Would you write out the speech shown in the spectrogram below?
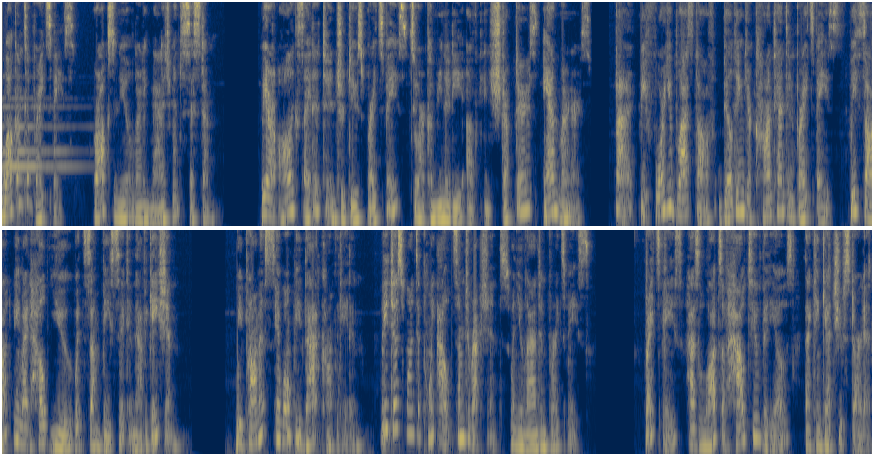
Welcome to Brightspace, Brock's new learning management system. We are all excited to introduce Brightspace to our community of instructors and learners. But before you blast off building your content in Brightspace, we thought we might help you with some basic navigation. We promise it won't be that complicated. We just want to point out some directions when you land in Brightspace. Brightspace has lots of how-to videos that can get you started.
